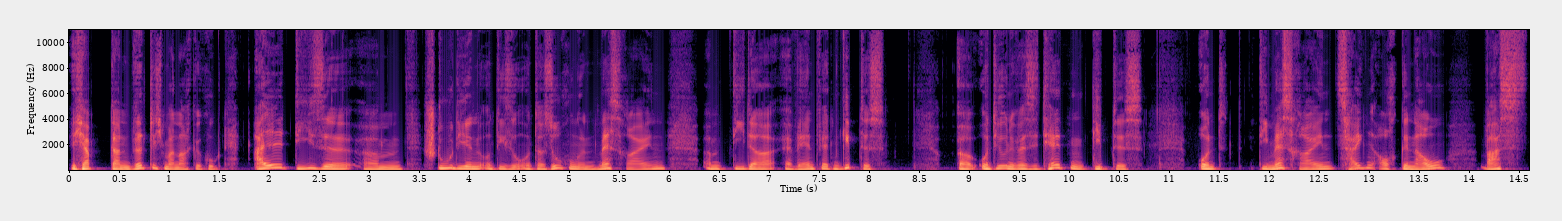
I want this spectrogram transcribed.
Ich habe dann wirklich mal nachgeguckt. All diese ähm, Studien und diese Untersuchungen und Messreihen, ähm, die da erwähnt werden, gibt es. Äh, und die Universitäten gibt es. Und die Messreihen zeigen auch genau, was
